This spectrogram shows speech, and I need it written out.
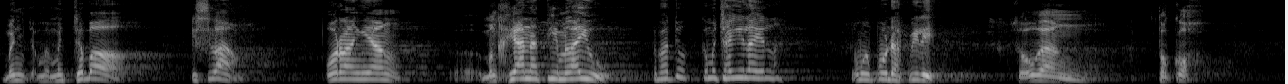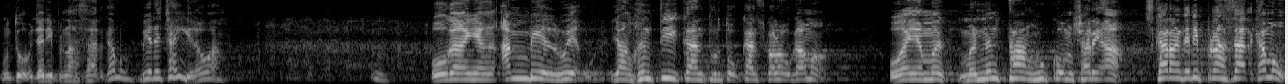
men, mencoba Islam. Orang yang uh, mengkhianati Melayu. Lepas tu, kamu cari lain lah. Kamu pun dah pilih seorang tokoh untuk menjadi penasihat kamu. Biar dia carilah orang. Orang yang ambil, yang hentikan peruntukan sekolah agama. Orang yang menentang hukum syariah. Sekarang jadi penasihat kamu.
